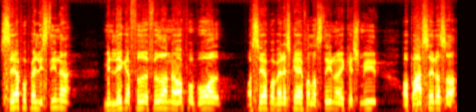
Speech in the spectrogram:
ser på Palæstina, men lægger fødderne op på bordet og ser på, hvad der sker i Palæstina og i Kashmir, og bare sætter sig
